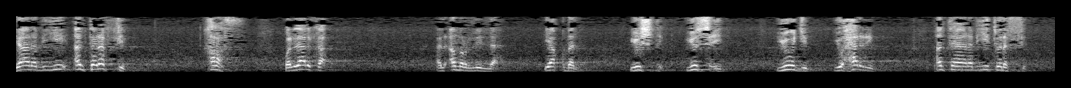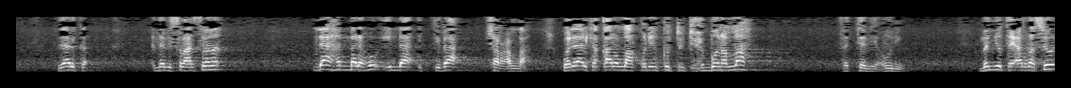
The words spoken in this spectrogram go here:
يا نبي أنت نفذ. خلاص. ولذلك الأمر لله يقبل يشقي يسعد يوجب يحرم. أنت يا نبي تنفذ. لذلك النبي صلى الله عليه وسلم لا هم له إلا اتباع شرع الله. ولذلك قال الله قل إن كنتم تحبون الله فاتبعوني. من يطع الرسول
